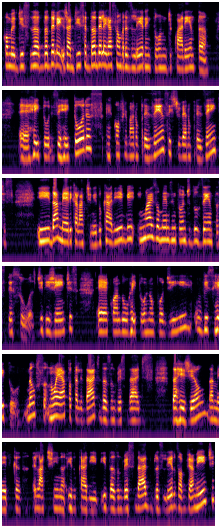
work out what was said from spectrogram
como eu disse, da, da dele, já disse, da delegação brasileira, em torno de 40 é, reitores e reitoras é, confirmaram presença, estiveram presentes, e da América Latina e do Caribe, em mais ou menos em torno de 200 pessoas, dirigentes, é, quando o reitor não pôde ir, o vice-reitor. Não, não é a totalidade das universidades da região, da América Latina e do Caribe, e das universidades brasileiras, obviamente,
